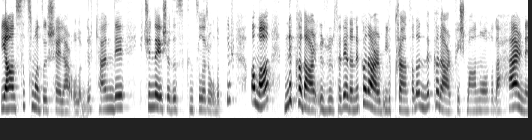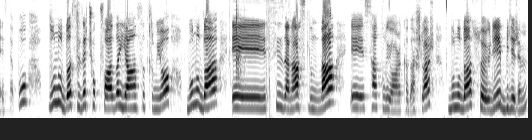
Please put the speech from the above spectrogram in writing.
yansıtmadığı şeyler olabilir. Kendi içinde yaşadığı sıkıntıları olabilir. Ama ne kadar üzülse de ya da ne kadar yıpransa da ne kadar pişman olsa da her neyse bu bunu da size çok fazla yansıtmıyor. Bunu da e, sizden aslında e, saklıyor arkadaşlar. Bunu da söyleyebilirim.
